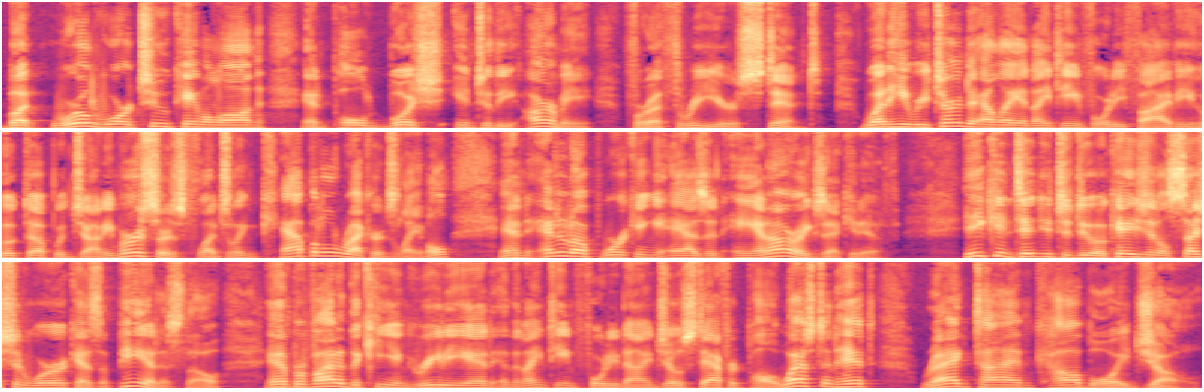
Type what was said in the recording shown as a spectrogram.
but World War II came along and pulled Busch into the Army for a three year stint. When he returned to LA in 1945, he hooked up with Johnny Mercer's fledgling Capitol Records label and ended up working as an A&R executive. He continued to do occasional session work as a pianist, though, and provided the key ingredient in the 1949 Jo Stafford Paul Weston hit, Ragtime Cowboy Joe.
